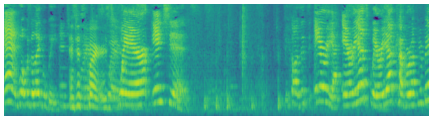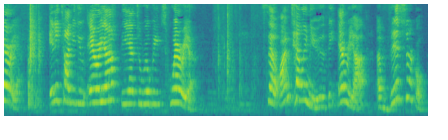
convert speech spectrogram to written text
Memories. And what would the label be? Inches squared. Square inches. Because it's area. Area, squarea, cover up your area. Anytime you do area, the answer will be squarea. So I'm telling you that the area of this circle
